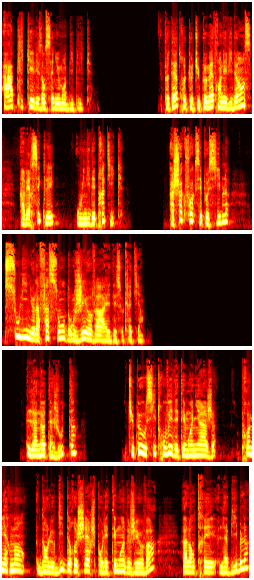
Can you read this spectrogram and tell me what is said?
à appliquer les enseignements bibliques. Peut-être que tu peux mettre en évidence un verset clé ou une idée pratique. À chaque fois que c'est possible, souligne la façon dont Jéhovah a aidé ce chrétien. La note ajoute Tu peux aussi trouver des témoignages, premièrement, dans le guide de recherche pour les témoins de Jéhovah, à l'entrée la Bible,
